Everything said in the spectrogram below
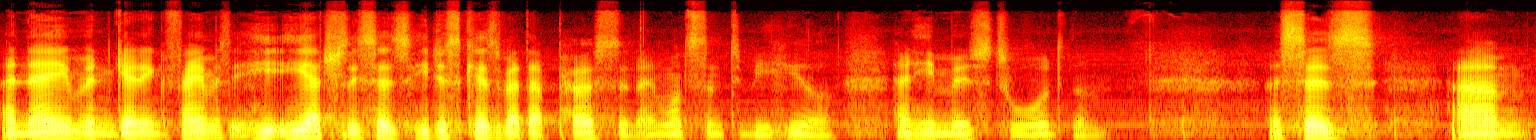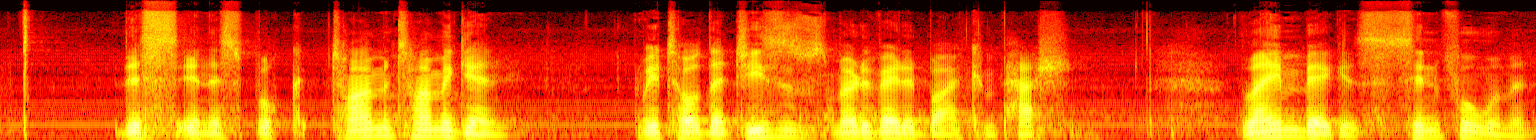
a name and getting famous. He, he actually says he just cares about that person and wants them to be healed, and he moves towards them. It says um, this in this book time and time again, we're told that Jesus was motivated by compassion. Lame beggars, sinful women,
